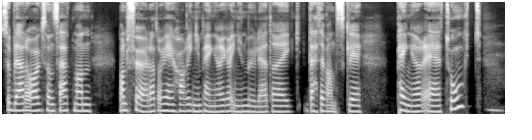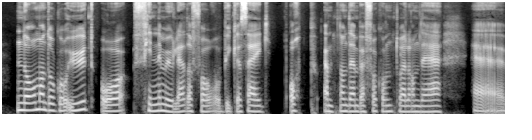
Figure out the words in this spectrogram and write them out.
så blir det òg sånn at man, man føler at ok, jeg har ingen penger, jeg har ingen muligheter, jeg, dette er vanskelig, penger er tungt. Når man da går ut og finner muligheter for å bygge seg opp, enten om det er en bufferkonto, eller om det er eh,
